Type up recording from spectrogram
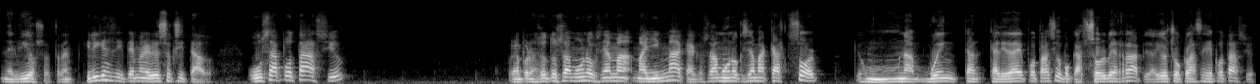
nervioso, tranquiliza el sistema nervioso excitado. Usa potasio. Por ejemplo, nosotros usamos uno que se llama Majimaca, que usamos uno que se llama Catsorb, que es una buena calidad de potasio porque absorbe rápido, hay ocho clases de potasio.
